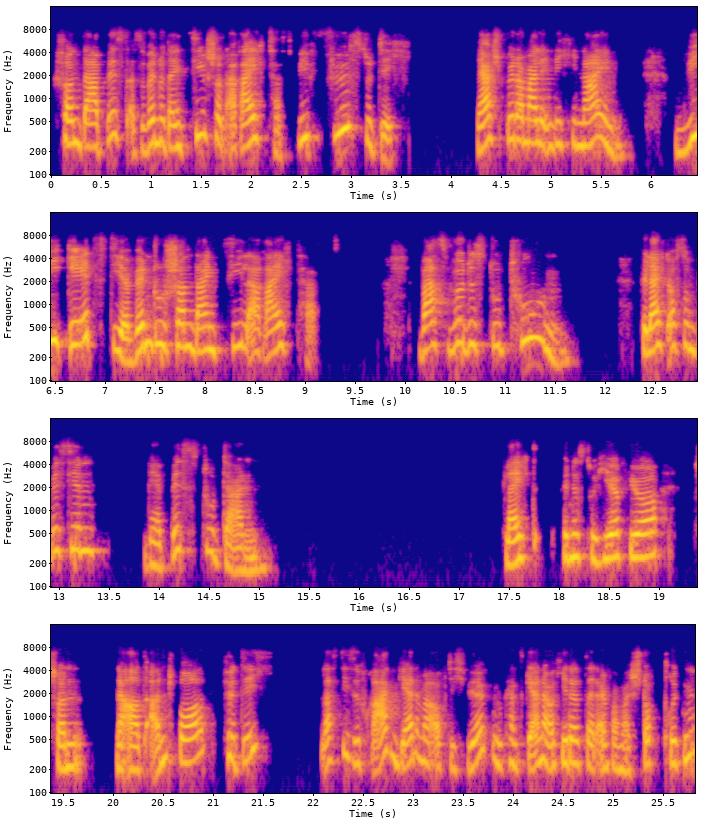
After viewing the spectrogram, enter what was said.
schon da bist, also wenn du dein Ziel schon erreicht hast. Wie fühlst du dich? Ja, spür da mal in dich hinein. Wie geht's dir, wenn du schon dein Ziel erreicht hast? Was würdest du tun? Vielleicht auch so ein bisschen, wer bist du dann? Vielleicht findest du hierfür schon eine Art Antwort für dich. Lass diese Fragen gerne mal auf dich wirken. Du kannst gerne auch jederzeit einfach mal Stopp drücken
